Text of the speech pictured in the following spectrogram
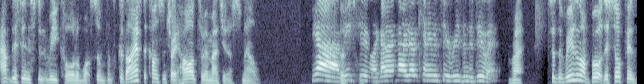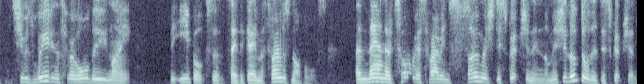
have this instant recall of what something because I have to concentrate hard to imagine a smell. Yeah, me too. Like I, I don't, can't even see a reason to do it. Right. So the reason I brought this up is she was reading through all the like the ebooks of say the Game of Thrones novels, and they're notorious for having so much description in them, and she loved all the description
